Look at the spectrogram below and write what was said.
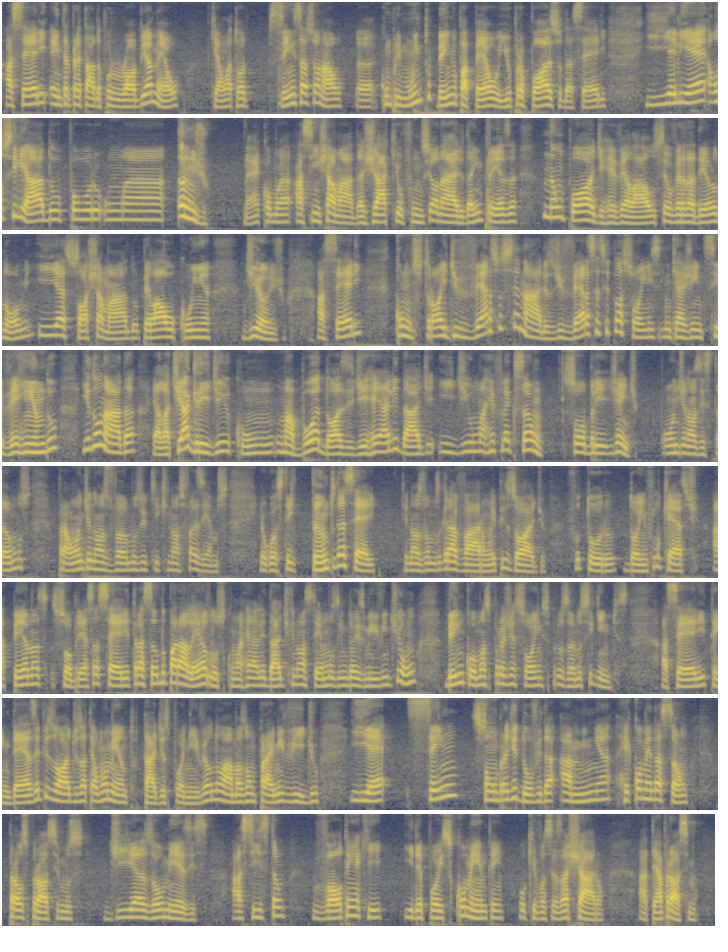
A série é interpretada por Robbie Amell, que é um ator sensacional, uh, cumpre muito bem o papel e o propósito da série, e ele é auxiliado por uma anjo, né, como é assim chamada, já que o funcionário da empresa não pode revelar o seu verdadeiro nome e é só chamado pela alcunha de anjo. A série constrói diversos cenários, diversas situações em que a gente se vê rindo e do nada ela te agride com uma boa dose de realidade e de uma reflexão sobre, gente, onde nós estamos, para onde nós vamos e o que, que nós fazemos. Eu gostei tanto da série que nós vamos gravar um episódio futuro do Influcast apenas sobre essa série, traçando paralelos com a realidade que nós temos em 2021, bem como as projeções para os anos seguintes. A série tem 10 episódios até o momento, está disponível no Amazon Prime Video e é, sem sombra de dúvida, a minha recomendação para os próximos dias ou meses. Assistam, voltem aqui e depois comentem o que vocês acharam. Até a próxima!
